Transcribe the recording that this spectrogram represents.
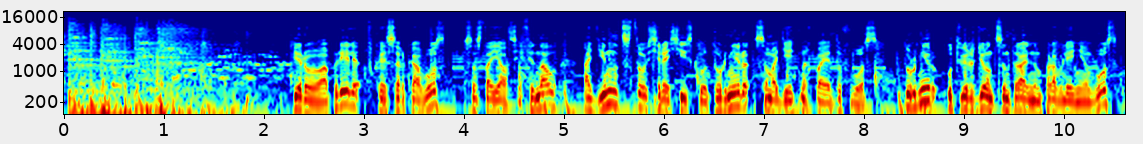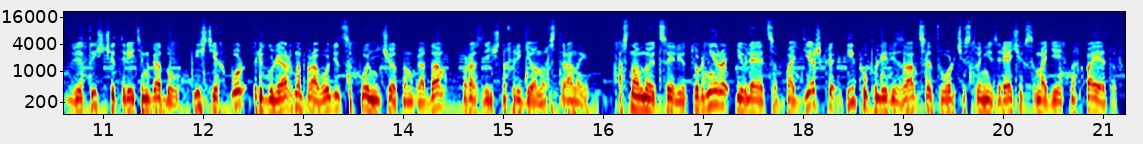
Здравствуйте. 1 апреля в КСРК ВОЗ состоялся финал 11-го Всероссийского турнира самодеятельных поэтов ВОЗ. Турнир утвержден Центральным правлением ВОЗ в 2003 году и с тех пор регулярно проводится по нечетным годам в различных регионах страны. Основной целью турнира является поддержка и популяризация творчества незрячих самодеятельных поэтов,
